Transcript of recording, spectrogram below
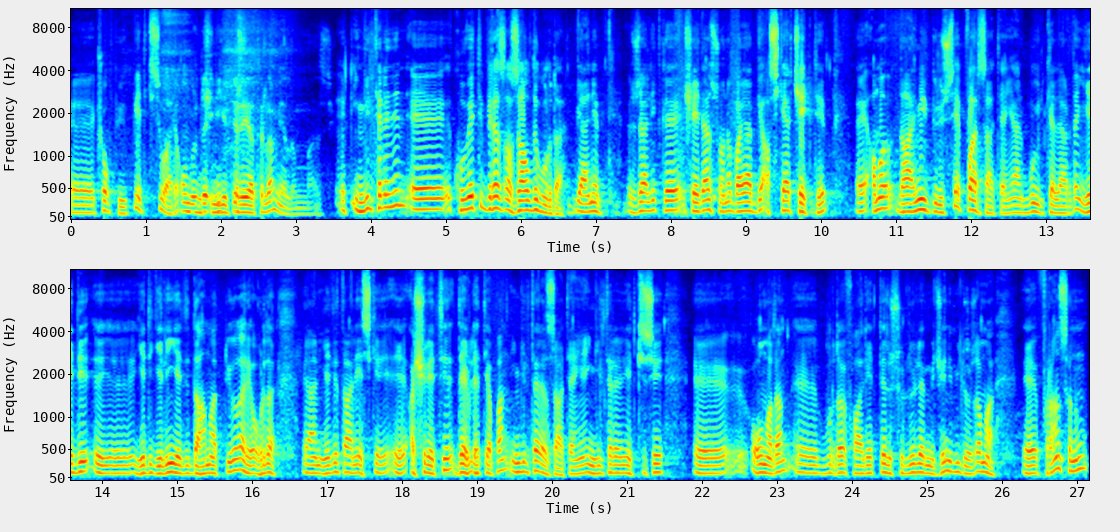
e, çok büyük bir etkisi var. 10 burada İngiltere'yi hatırlamayalım mı azıcık? Evet, İngiltere'nin e, kuvveti biraz azaldı burada. Yani özellikle şeyden sonra bayağı bir asker çekti. E, ama daimi bir üssü hep var zaten. Yani bu ülkelerde 7 e, yedi gelin 7 damat diyorlar ya orada yani 7 tane eski e, aşireti devlet yapan İngiltere zaten. Yani İngiltere'nin etkisi e, olmadan e, burada faaliyetlerin sürdürülemeyeceğini biliyoruz. Ama e, Fransa'nın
